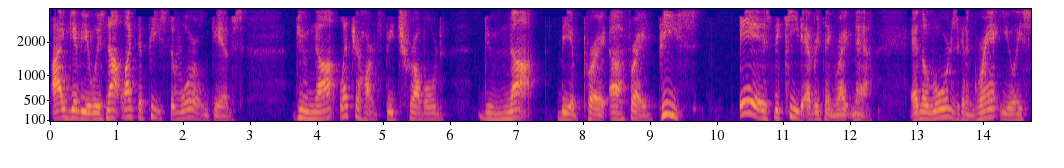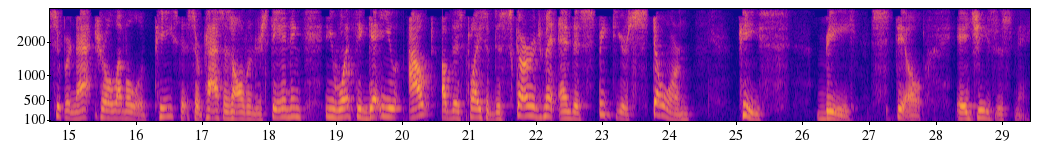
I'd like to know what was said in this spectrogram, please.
I give you is not like the peace the world gives. Do not let your hearts be troubled. Do not be afraid. Peace is the key to everything right now. And the Lord is going to grant you a supernatural level of peace that surpasses all understanding. He wants to get you out of this place of discouragement and to speak to your storm peace be still in Jesus' name.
